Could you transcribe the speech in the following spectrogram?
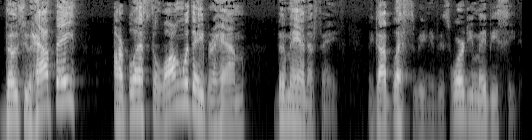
those who have faith are blessed along with Abraham, the man of faith. May God bless the reading of his word. You may be seated.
